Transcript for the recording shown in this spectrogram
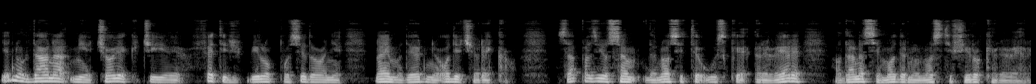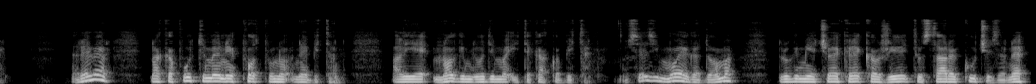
Jednog dana mi je čovjek, čiji je fetiš bilo posjedovanje najmodernije odjeće, rekao, zapazio sam da nosite uske revere, a danas je moderno nositi široke revere. Rever na kaputu meni je potpuno nebitan, ali je mnogim ljudima i tekako bitan. U svezi mojega doma, drugi mi je čovjek rekao živite u staroj kući, zar ne?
